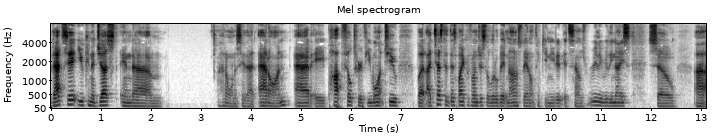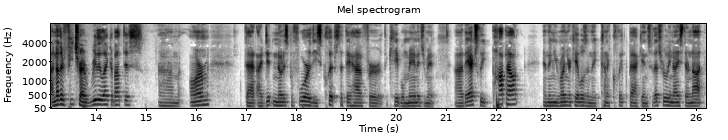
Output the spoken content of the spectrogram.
that's it. You can adjust and um, I don't want to say that, add on, add a pop filter if you want to, but I tested this microphone just a little bit, and honestly, I don't think you need it. It sounds really, really nice. So uh, another feature I really like about this um, arm that I didn't notice before, these clips that they have for the cable management, uh, they actually pop out, and then you run your cables, and they kind of click back in. So that's really nice. They're not,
